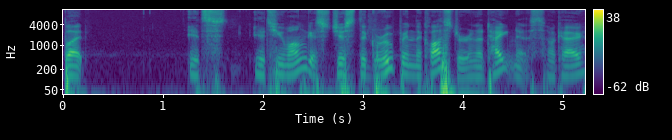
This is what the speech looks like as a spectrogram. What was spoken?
but it's it's humongous. Just the group and the cluster and the tightness. Okay.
